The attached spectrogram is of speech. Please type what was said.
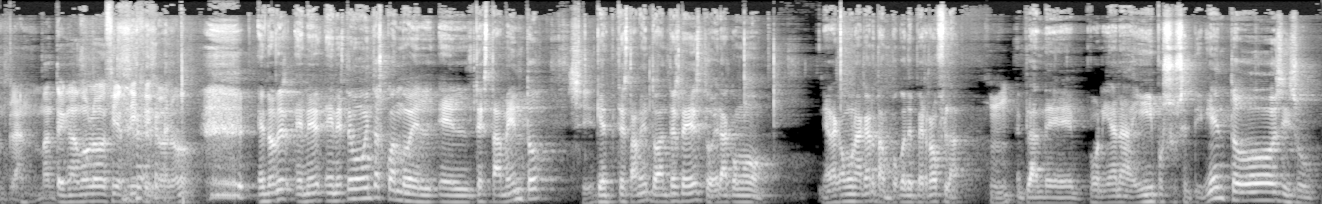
En plan, mantengámoslo científico, ¿no? Entonces, en, e- en este momento es cuando el, el testamento, Sí. que el testamento antes de esto era como, era como una carta un poco de perrofla, Mm. en plan de ponían ahí pues, sus sentimientos y su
